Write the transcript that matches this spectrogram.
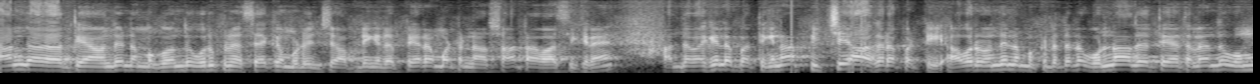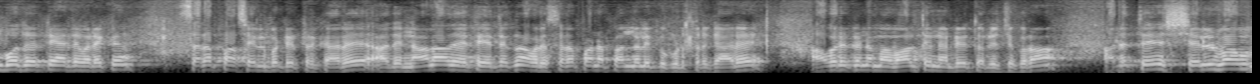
நான்காவது அத்தியாயம் வந்து நமக்கு வந்து உறுப்பினர் சேர்க்க முடிஞ்சு அப்படிங்கிற பேரை மட்டும் நான் ஷார்ட்டாக வாசிக்கிறேன். அந்த வகையில் பார்த்தீங்கன்னா பிச்சை அகரப்பட்டி. அவர் வந்து நம்ம கிட்டத்தட்ட ஒன்றாவது அத்தியாயத்துலேருந்து ஒன்பது அத்தியாயத்து வரைக்கும் சிறப்பாக செயல்பட்டு இருக்காரு. அது நாலாவது அத்தியாயத்துக்கும் அவர் சிறப்பான பங்களிப்பு கொடுத்துருக்காரு. அவருக்கு நம்ம வாழ்த்து நன்றி தெரிவிச்சுக்கிறோம். அடுத்து செல்வம்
